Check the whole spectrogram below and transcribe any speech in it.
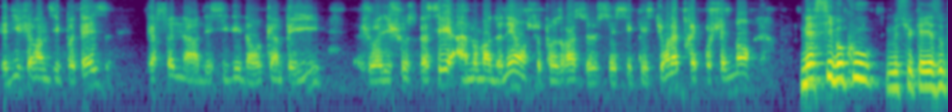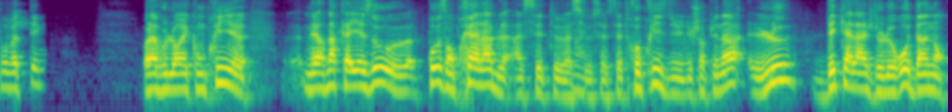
Il y a différentes hypothèses. Personne n'a décidé dans aucun pays. Je vois des choses passer. À un moment donné, on se posera ce- ces, ces questions-là très prochainement. Merci beaucoup, Monsieur Cayazo, pour votre témoignage. Voilà, vous l'aurez compris, euh, Bernard Caillasot euh, pose en préalable à cette, à ce- cette- cette reprise du, du championnat le décalage de l'euro d'un an,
